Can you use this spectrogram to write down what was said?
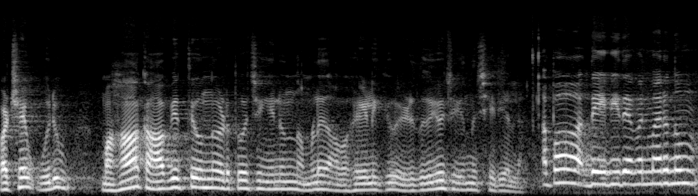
പക്ഷേ ഒരു മഹാകാവ്യത്തെ ഒന്നും എടുത്തു വെച്ച് ഇങ്ങനെയൊന്നും നമ്മൾ അവഹേളിക്കുകയോ എഴുതുകയോ ചെയ്യുന്നത് ശരിയല്ല. അപ്പോൾ ദേവീദേവന്മാരൊന്നും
